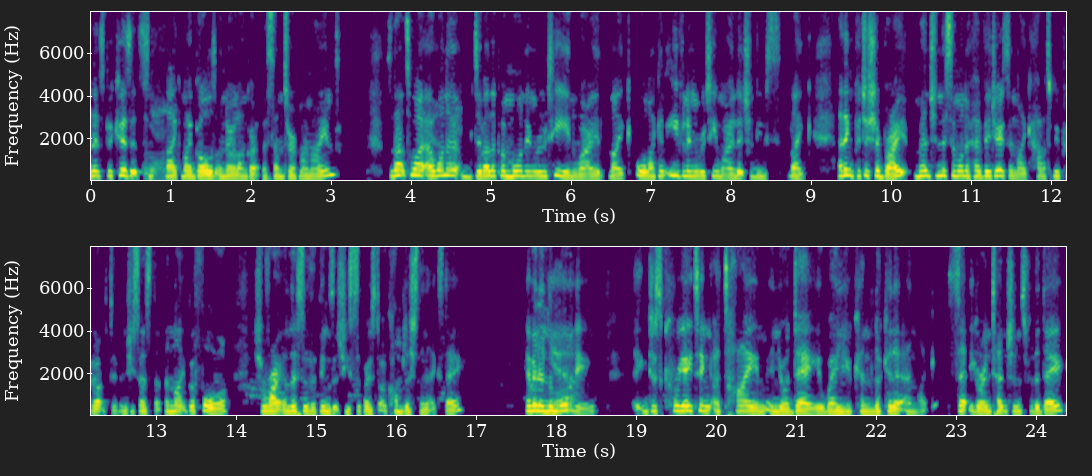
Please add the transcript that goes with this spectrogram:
and it's because it's yeah. like my goals are no longer at the center of my mind. So that's why I want to develop a morning routine where I like, or like an evening routine where I literally like. I think Patricia Bright mentioned this in one of her videos in like how to be productive, and she says that the night before she'll write a list of the things that she's supposed to accomplish the next day. Even in the yeah. morning, eh, just creating a time in your day where you can look at it and like set your intentions for the day.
